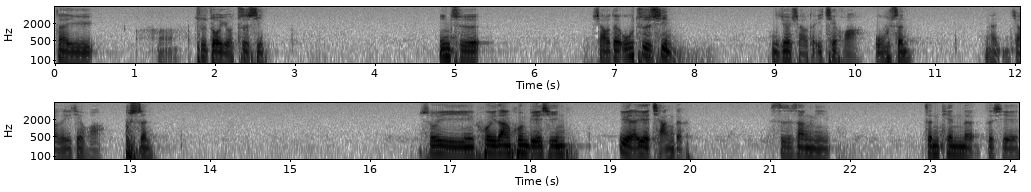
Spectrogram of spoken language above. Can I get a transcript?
在于啊执着有自信。因此，晓得无自信，你就晓得一切法无生，那晓得一切法不生。所以会让分别心越来越强的。事实上，你增添了这些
